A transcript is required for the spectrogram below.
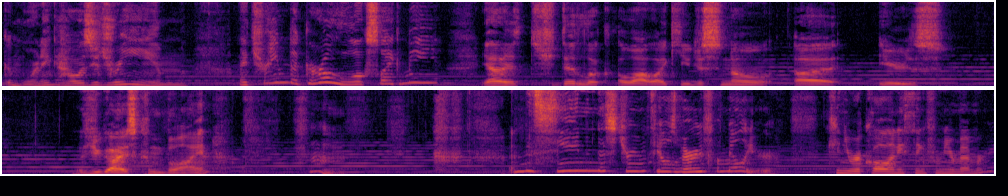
Good morning, how was your dream? I dreamed a girl who looks like me. Yeah, she did look a lot like you, just no uh, ears. Did you guys combine? Hmm. and this scene in this dream feels very familiar. Can you recall anything from your memory?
